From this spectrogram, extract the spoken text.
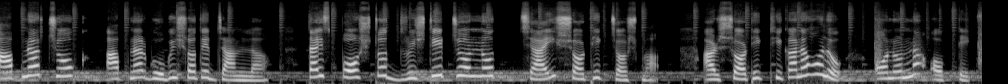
আপনার চোখ, আপনার ভবিষ্যতের জানলা। তাই স্পষ্ট দৃষ্টির জন্য চাই সঠিক চশমা। আর সঠিক ঠিকানা হলো অনন্যা অপটিক্স।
